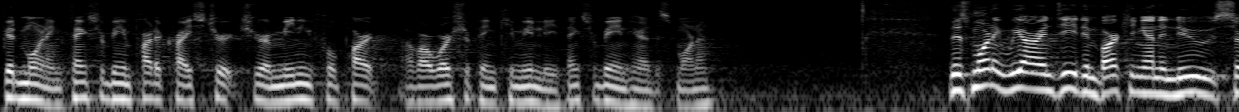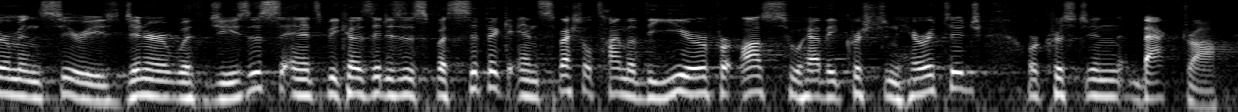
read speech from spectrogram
Good morning. Thanks for being part of Christ Church. You're a meaningful part of our worshiping community. Thanks for being here this morning. This morning, we are indeed embarking on a new sermon series, Dinner with Jesus, and it's because it is a specific and special time of the year for us who have a Christian heritage or Christian backdrop.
